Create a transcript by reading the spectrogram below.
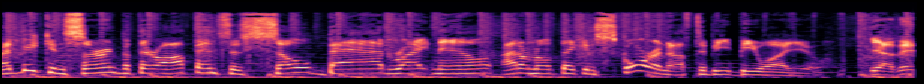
I'd be concerned, but their offense is so bad right now. I don't know if they can score enough to beat BYU. Yeah, they,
